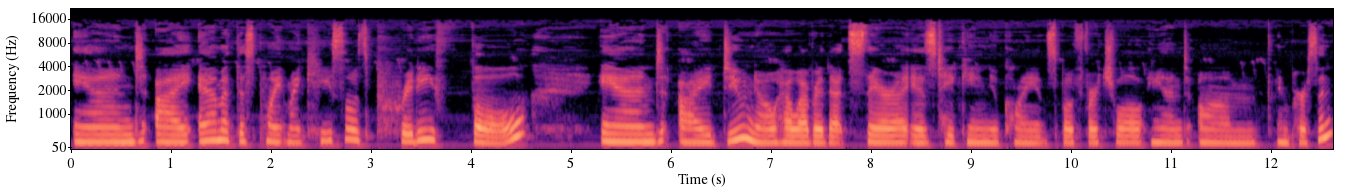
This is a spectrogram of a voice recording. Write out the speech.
and I am at this point, my caseload is pretty full. And I do know, however, that Sarah is taking new clients, both virtual and um, in person.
